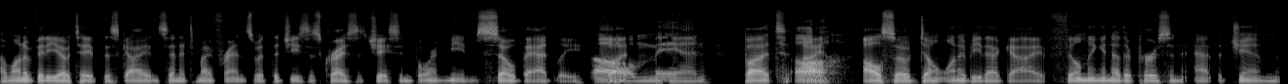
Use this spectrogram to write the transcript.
I want to videotape this guy and send it to my friends with the Jesus Christ is Jason Bourne meme so badly. But Oh man. But I Oh, also don't want to be that guy filming another person at the gym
